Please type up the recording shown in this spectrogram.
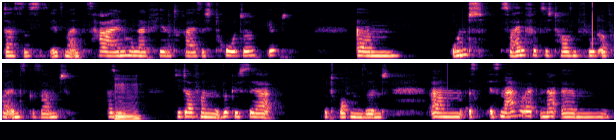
dass es jetzt mal in Zahlen 134 Tote gibt ähm, und 42.000 Flutopfer insgesamt. Also Mhm. Die davon wirklich sehr betroffen sind. Ähm, es ist nach, na, ähm,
